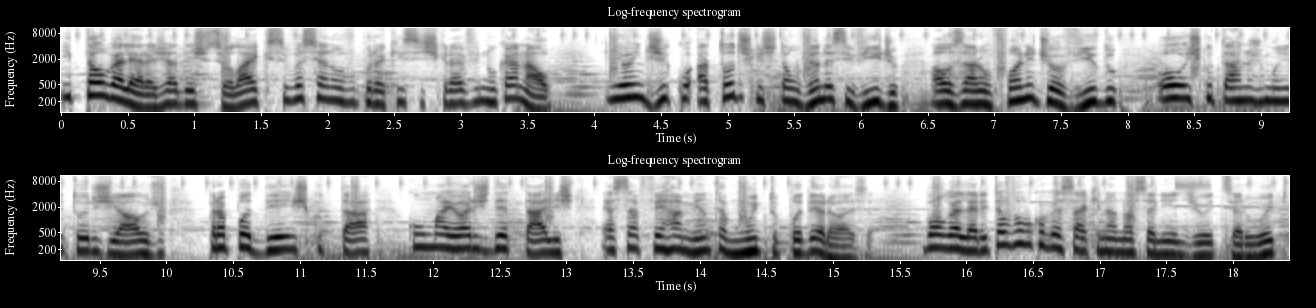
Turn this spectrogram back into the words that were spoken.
Então galera, já deixa o seu like, se você é novo por aqui se inscreve no canal. E eu indico a todos que estão vendo esse vídeo a usar um fone de ouvido ou escutar nos monitores de áudio para poder escutar com maiores detalhes essa ferramenta muito poderosa. Bom galera, então vamos começar aqui na nossa linha de 808.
